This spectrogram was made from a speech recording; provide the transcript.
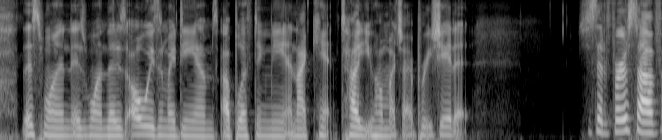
this one is one that is always in my DMs, uplifting me, and I can't tell you how much I appreciate it. She said, First off,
